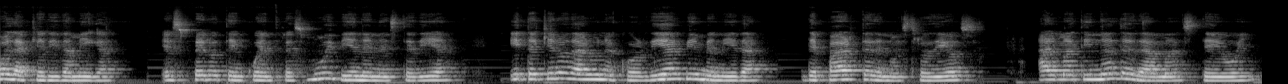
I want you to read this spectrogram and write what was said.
Hola querida amiga, espero te encuentres muy bien en este día y te quiero dar una cordial bienvenida de parte de nuestro Dios al matinal de damas de hoy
